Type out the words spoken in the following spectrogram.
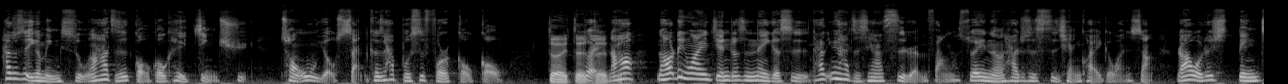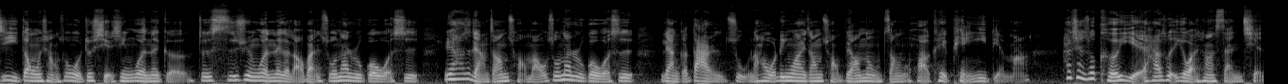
它就是一个民宿，然后它只是狗狗可以进去，宠物友善，可是它不是 for 狗狗。对对对，然后然后另外一间就是那个是它，因为它只剩下四人房，所以呢，它就是四千块一个晚上。然后我就灵机一动，我想说，我就写信问那个，就是私讯问那个老板说，那如果我是因为它是两张床嘛，我说那如果我是两个大人住，然后我另外一张床不要弄脏的话，可以便宜一点吗？他竟然说可以耶，他说一个晚上三千，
